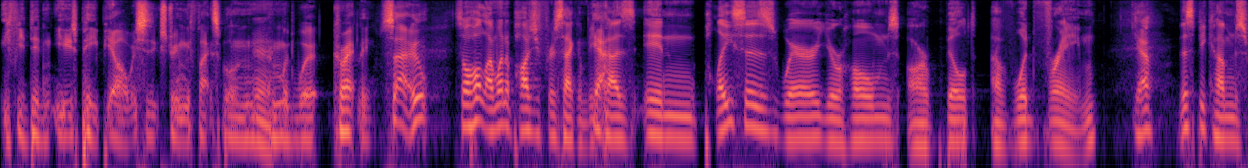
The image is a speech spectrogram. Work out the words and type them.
If you didn't use PPR, which is extremely flexible and, and would work correctly. So So hold on, I want to pause you for a second Yeah. because in places where your homes are built of wood frame, yeah, this becomes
